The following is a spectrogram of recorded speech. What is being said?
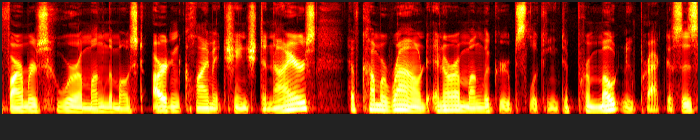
farmers who were among the most ardent climate change deniers have come around and are among the groups looking to promote new practices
